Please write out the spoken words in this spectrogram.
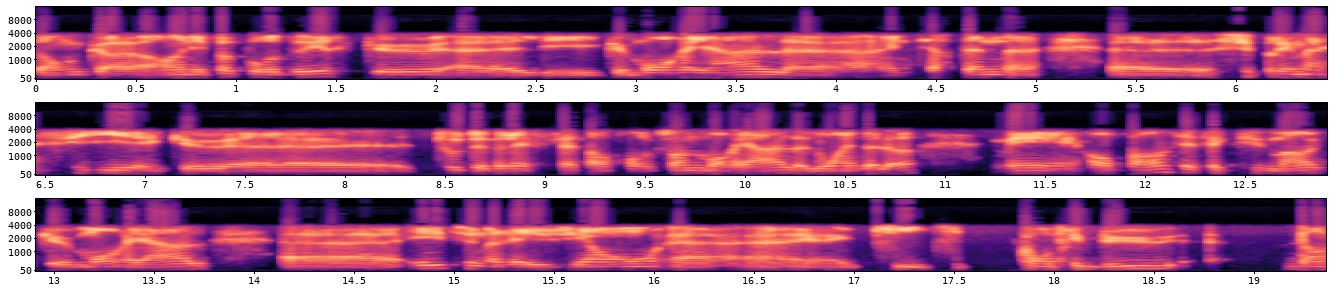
Donc, on n'est pas pour dire que les que Montréal a une certaine suprématie et que tout devrait être fait en fonction de Montréal, loin de là. Mais on pense effectivement que Montréal est une région qui, qui contribue dans,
